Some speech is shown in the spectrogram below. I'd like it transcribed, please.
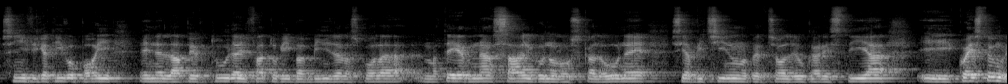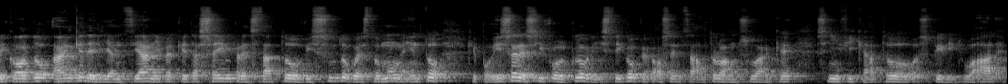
significativo poi è nell'apertura il fatto che i bambini della scuola materna salgono lo scalone, si avvicinano perciò all'Eucarestia e questo è un ricordo anche degli anziani perché da sempre è stato vissuto questo momento che può essere sì folcloristico però senz'altro ha un suo anche significato spirituale.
